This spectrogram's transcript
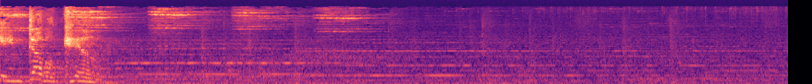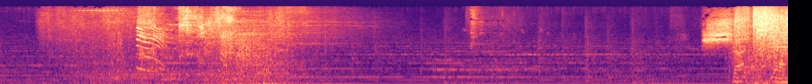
team double kill. Shut down.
